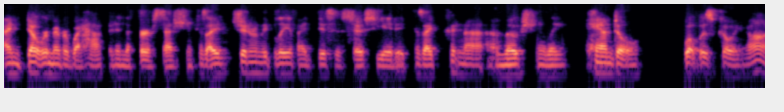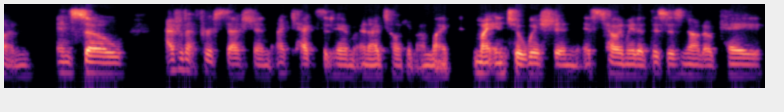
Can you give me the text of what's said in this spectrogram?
i don't remember what happened in the first session because i generally believe i disassociated because i could not emotionally handle what was going on and so after that first session i texted him and i told him i'm like my intuition is telling me that this is not okay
